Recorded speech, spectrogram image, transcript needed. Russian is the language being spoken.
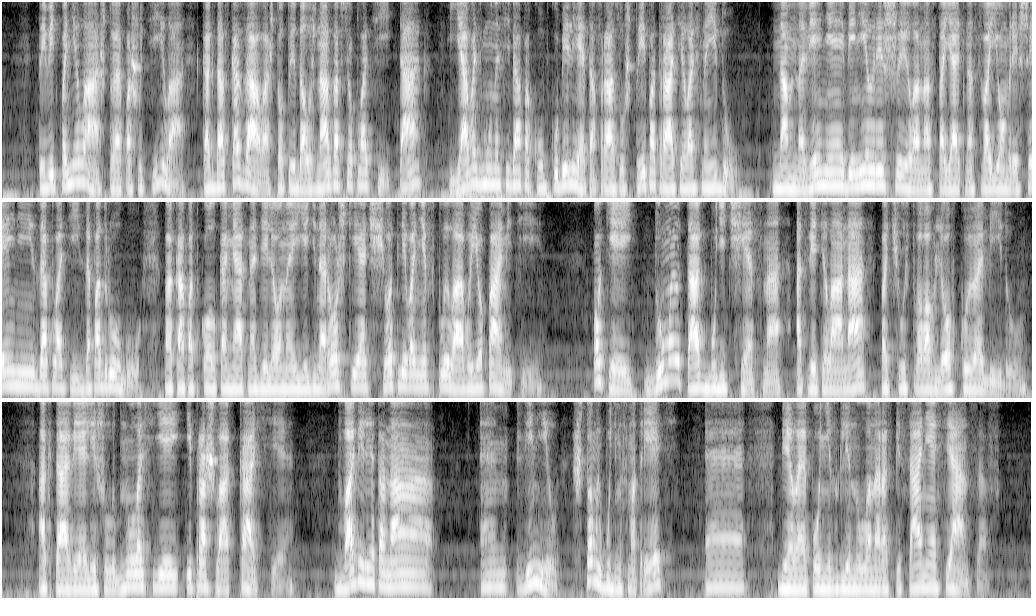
Ты ведь поняла, что я пошутила, когда сказала, что ты должна за все платить, так? Я возьму на себя покупку билетов, раз уж ты потратилась на еду. На мгновение Винил решила настоять на своем решении заплатить за подругу, пока подколка мятно-зеленой единорожки отчетливо не всплыла в ее памяти. «Окей, думаю, так будет честно», — ответила она, почувствовав легкую обиду. Октавия лишь улыбнулась ей и прошла к кассе. Два билета на... Эм, винил. Что мы будем смотреть? Э Белая пони взглянула на расписание сеансов.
